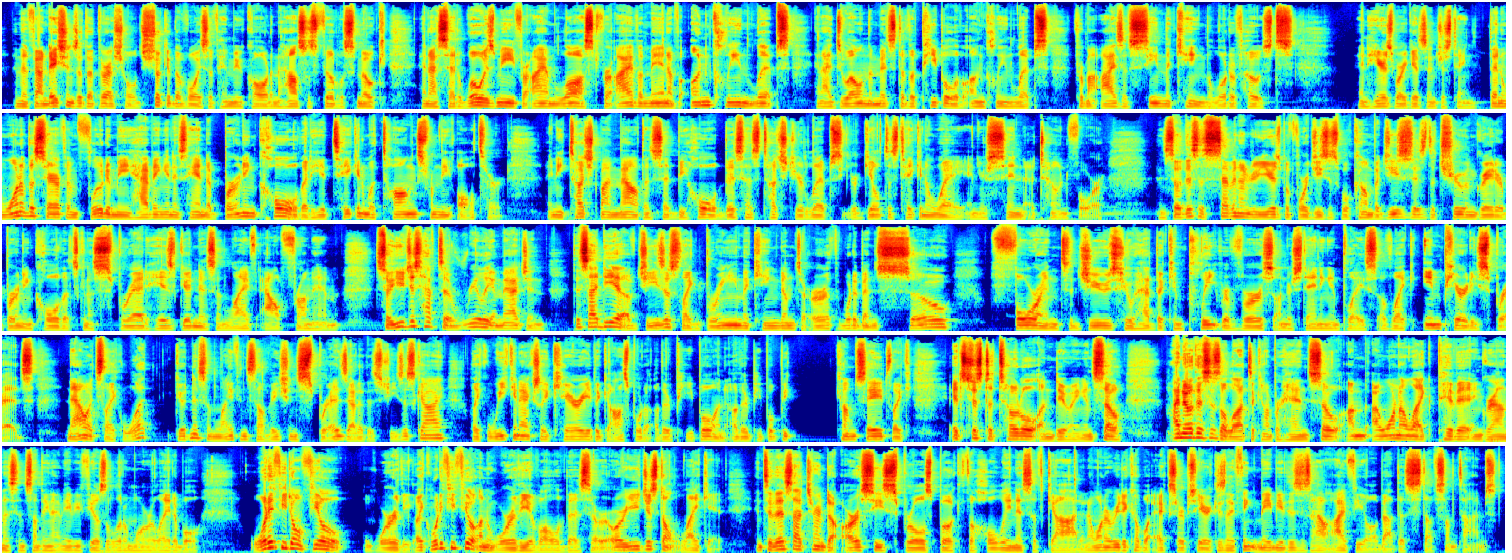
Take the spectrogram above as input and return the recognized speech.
And the foundations of the threshold shook at the voice of him who called, and the house was filled with smoke. And I said, Woe is me, for I am lost, for I have a man of unclean lips, and I dwell in the midst of a people of unclean lips, for my eyes have seen the King, the Lord of hosts. And here's where it gets interesting. Then one of the seraphim flew to me, having in his hand a burning coal that he had taken with tongs from the altar. And he touched my mouth and said, Behold, this has touched your lips. Your guilt is taken away, and your sin atoned for. And so this is 700 years before Jesus will come, but Jesus is the true and greater burning coal that's going to spread his goodness and life out from him. So you just have to really imagine this idea of Jesus like bringing the kingdom to earth would have been so foreign to Jews who had the complete reverse understanding in place of like impurity spreads. Now it's like, what? Goodness and life and salvation spreads out of this Jesus guy? Like we can actually carry the gospel to other people and other people be- come saved like it's just a total undoing. And so i know this is a lot to comprehend so I'm, i want to like pivot and ground this in something that maybe feels a little more relatable. What if you don't feel worthy? Like what if you feel unworthy of all of this or, or you just don't like it? And to this i turn to rc sproul's book the holiness of god and i want to read a couple excerpts here because i think maybe this is how i feel about this stuff sometimes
